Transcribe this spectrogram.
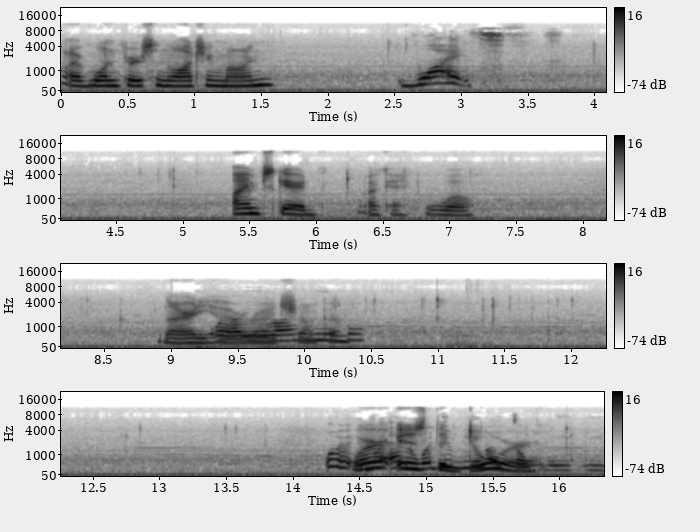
I have one person watching mine. What? I'm scared. Okay, whoa. I already Wait, have a red shotgun. vehicle? Where what, is do the mean door? don't leak me?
